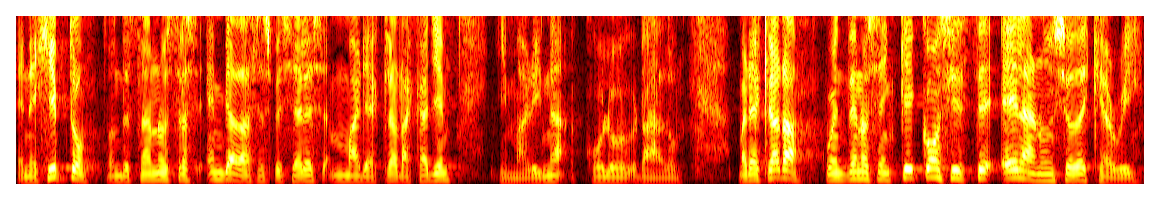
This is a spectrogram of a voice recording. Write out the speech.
en Egipto, donde están nuestras enviadas especiales María Clara Calle y Marina Colorado. María Clara, cuéntenos en qué consiste el anuncio de Kerry.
